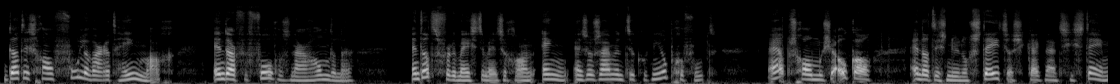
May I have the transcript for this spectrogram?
dat is gewoon voelen waar het heen mag. En daar vervolgens naar handelen. En dat is voor de meeste mensen gewoon eng. En zo zijn we natuurlijk ook niet opgevoed. op school moest je ook al, en dat is nu nog steeds als je kijkt naar het systeem.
